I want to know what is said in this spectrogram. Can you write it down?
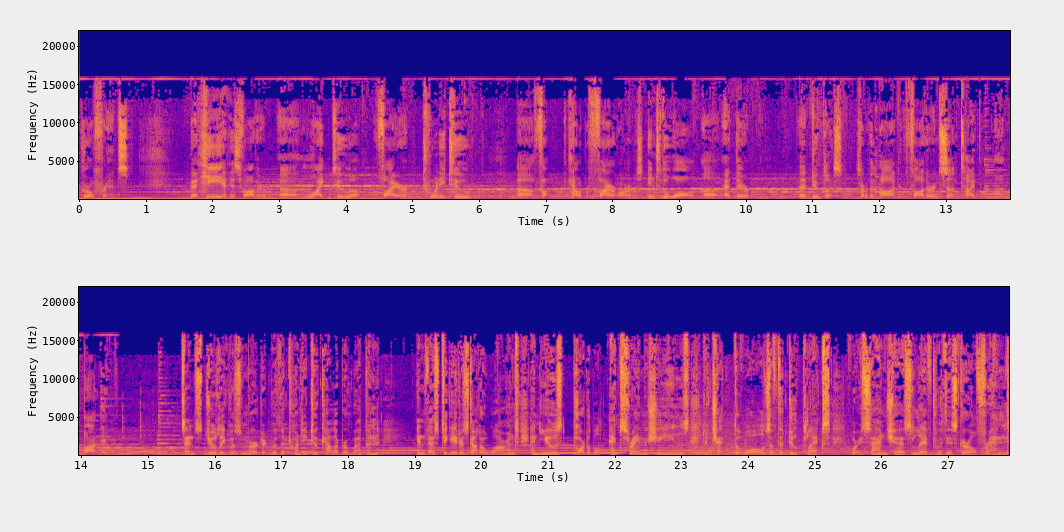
girlfriends that he and his father uh, liked to uh, fire 22 uh, fi- caliber firearms into the wall uh, at their uh, duplex. Sort of an odd father and son type uh, bonding. Since Julie was murdered with a 22 caliber weapon, investigators got a warrant and used portable x-ray machines to check the walls of the duplex where Sanchez lived with his girlfriend.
